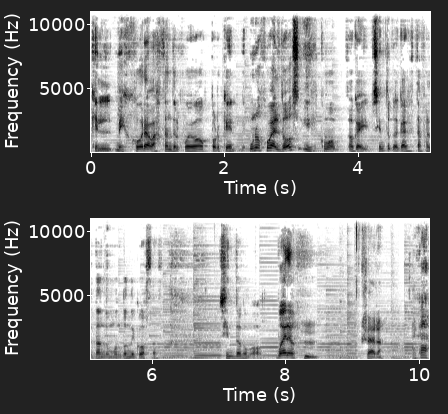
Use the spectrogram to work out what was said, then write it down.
que mejora bastante el juego, porque uno juega el 2 y es como, ok, siento que acá está faltando un montón de cosas. Siento como, bueno, Hmm, Claro. Acá,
